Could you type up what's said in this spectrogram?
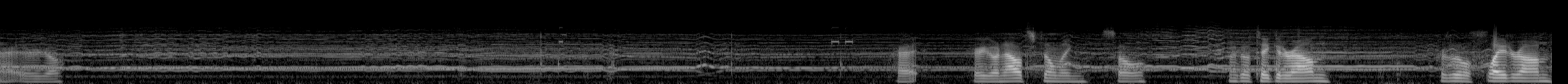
Alright, there we go. Alright, there you go. Now it's filming. So I'm to go take it around for a little flight around.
